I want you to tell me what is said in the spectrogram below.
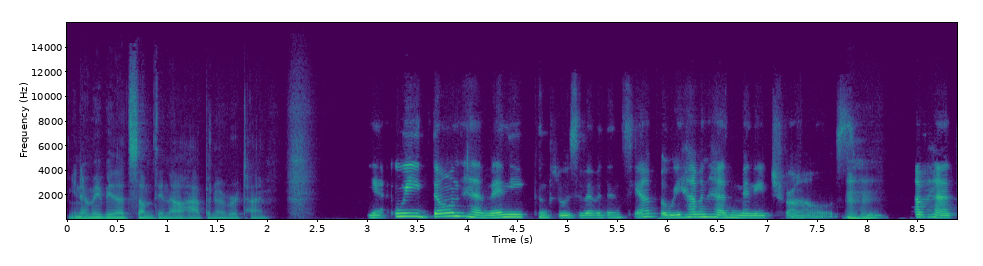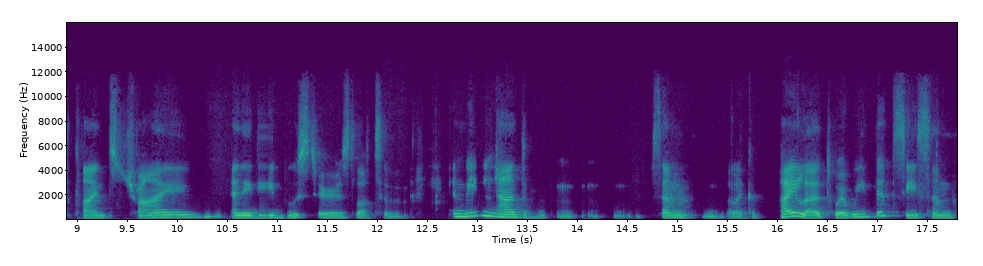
you know, maybe that's something that'll happen over time. Yeah, we don't have any conclusive evidence yet, but we haven't had many trials. Mm-hmm. I've had clients try NAD boosters, lots of, and we even had some like a pilot where we did see some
